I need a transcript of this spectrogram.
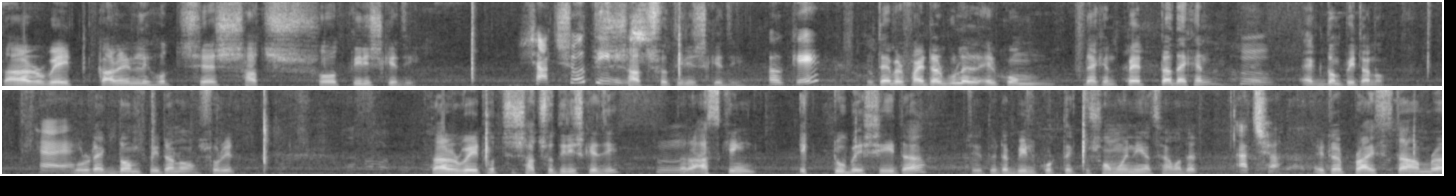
তার ওয়েট কারেন্টলি হচ্ছে সাতশো তিরিশ কেজি। সাতশো তিরিশ। সাতশো তিরিশ কেজি। ওকে। ফাইটারগুলোর এরকম দেখেন পেটটা দেখেন একদম পিটানো। হ্যাঁ। গরুটা একদম পিটানো শরীর। তার ওয়েট হচ্ছে সাতশো তিরিশ কেজি। তার আস্কিং একটু বেশি এটা যেহেতু এটা বিল করতে একটু সময় নিয়েছে আমাদের। আচ্ছা। এটার প্রাইসটা আমরা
